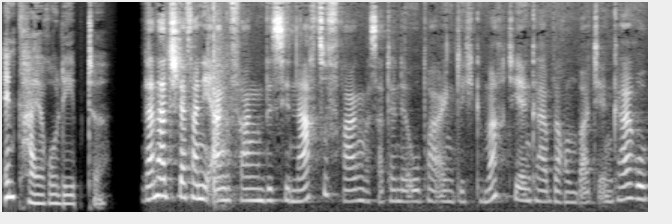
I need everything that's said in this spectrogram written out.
in Kairo lebte. Dann hat Stefanie angefangen, ein bisschen nachzufragen, was hat denn der Opa eigentlich gemacht hier in Kairo, warum war ihr in Kairo?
